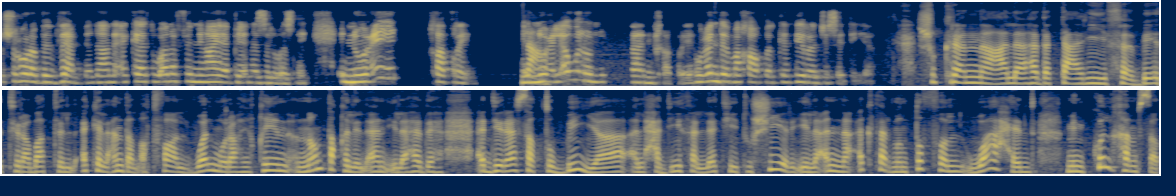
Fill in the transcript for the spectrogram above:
شعوره بالذنب إن أنا أكلت وأنا في النهاية أبي انزل وزني. النوعين خطرين. نعم. النوع الأول والنوع الثاني خطرين وعنده مخاطر كثيرة جسدية. شكرا على هذا التعريف باضطرابات الأكل عند الأطفال والمراهقين. ننتقل الآن إلى هذه الدراسة الطبية الحديثة التي تشير إلى أن أكثر من طفل واحد من كل خمسة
